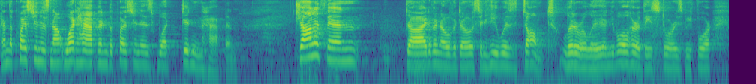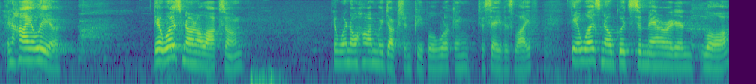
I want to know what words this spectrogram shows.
And the question is not what happened, the question is what didn't happen. Jonathan died of an overdose and he was dumped, literally, and you've all heard these stories before, in Hialeah. There was no naloxone. There were no harm reduction people working to save his life. There was no Good Samaritan law.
